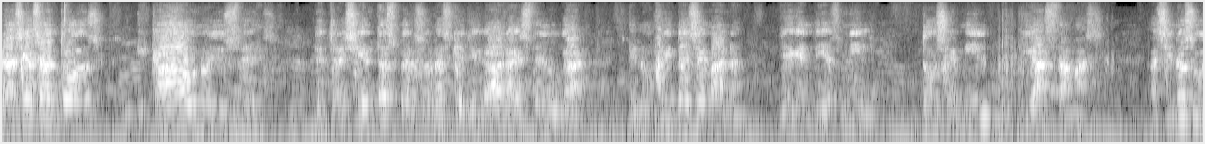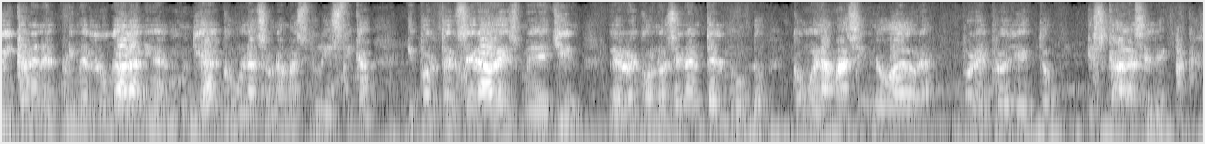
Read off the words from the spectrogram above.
Gracias a todos y cada uno de ustedes. De 300 personas que llegaban a este lugar en un fin de semana, lleguen 10.000, 12.000 y hasta más. Así nos ubican en el primer lugar a nivel mundial como la zona más turística y por tercera vez Medellín le reconocen ante el mundo como la más innovadora por el proyecto Escalas Eléctricas.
